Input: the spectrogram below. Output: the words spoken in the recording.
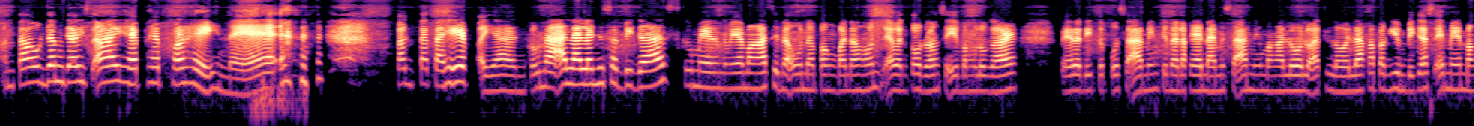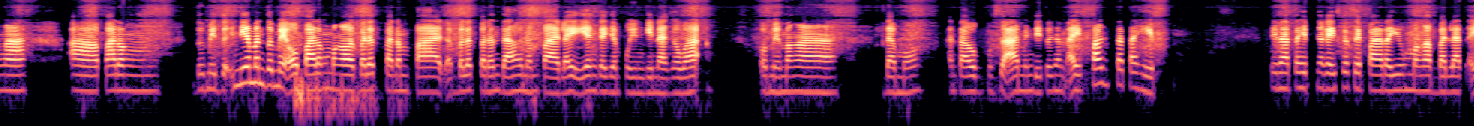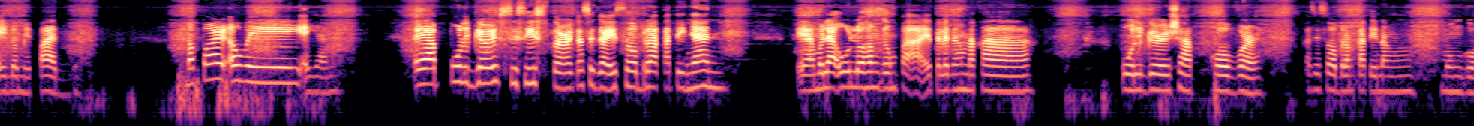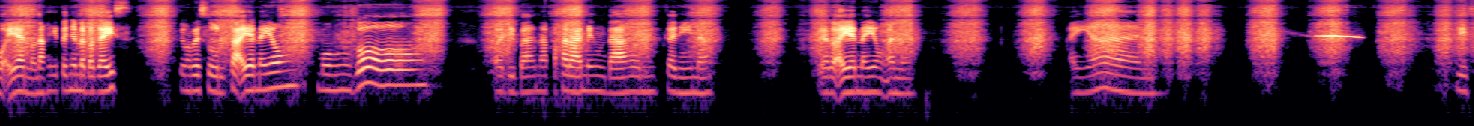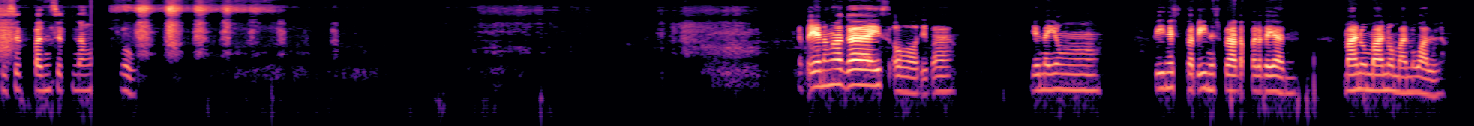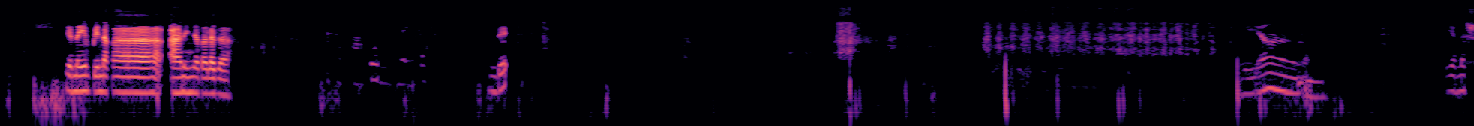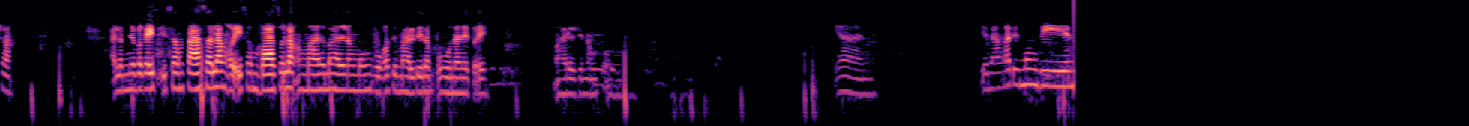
Ang tawag dyan guys ay hep hep for hey. Ne. Pagtatahip. Ayan. Kung naalala nyo sa bigas, kung may, may mga sinaunang pang panahon, ewan ko lang sa ibang lugar. Pero dito po sa amin, kinalakihan namin sa aming mga lolo at lola. Kapag yung bigas eh may mga ah, parang dumi, hindi naman dumi o parang mga balat pa ng pa, balat pa ng dahon ng palay. Yan ganyan po yung ginagawa. O may mga damo. Ang tawag po sa amin dito yan ay pagtatahip. Tinatahip niya guys kasi para yung mga balat ay lumipad. Ma-far away. Ayan. Kaya pool girl si sister kasi guys sobra kati niyan. Kaya mula ulo hanggang paa ay talagang naka pool girl siya cover. Kasi sobrang kati ng munggo. Ayan, nakita nyo na ba guys? Yung resulta, ayan na yung munggo. O, ba? Napakaraming dahon kanina. Pero ayan na yung ano. Ayan. Sisisit pansit ng go. At ayan na nga guys. O, di ba? Yan na yung finished na finished product talaga yan. Mano-mano manual. Yan na yung pinaka-ani niya talaga. Hindi. Ayan. Ayan na siya. Alam niyo ba guys, isang tasa lang o isang baso lang ang mahal-mahal ng munggo kasi mahal din ang puhunan nito eh. Mahal din ang puhunan. Yan. Yan ang ating mung bean.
